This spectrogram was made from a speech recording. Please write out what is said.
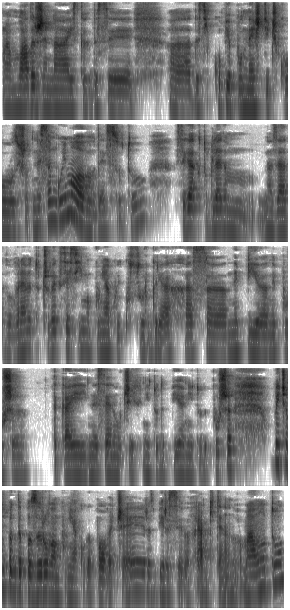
а, млада жена, исках да се а, да си купя по нещичко, защото не съм го имала в детството. Сега, като гледам назад във времето, човек се си има по някой косур грях. Аз не пия, не пуша, така и не се научих нито да пия, нито да пуша. Обичам пък да пазарувам понякога повече, разбира се, в рамките на нормалното.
